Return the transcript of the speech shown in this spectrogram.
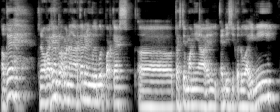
Oke, terima kasih yang telah mendengarkan Minggu Libur Podcast uh, testimonial edisi kedua ini.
